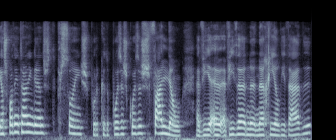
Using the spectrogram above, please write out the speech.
eles podem entrar em grandes depressões, porque depois as coisas falham. A, via, a vida na, na, realidade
